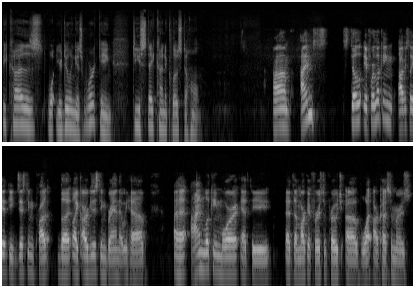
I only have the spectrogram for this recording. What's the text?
because what you're doing is working, do you stay kind of close to home? Um, I'm s- still, if we're looking obviously at the existing product, the like our existing brand that we have, uh, I'm looking more at the at the market first approach of what our customers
